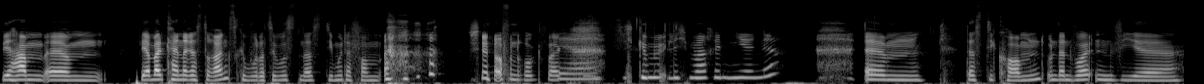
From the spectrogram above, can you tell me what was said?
Wir haben, ähm, wir haben halt keine Restaurants gebucht, dass wir wussten, dass die Mutter vom schön auf den Rucksack Ja. sich gemütlich machen hier, ne? Ähm, dass die kommt. Und dann wollten wir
